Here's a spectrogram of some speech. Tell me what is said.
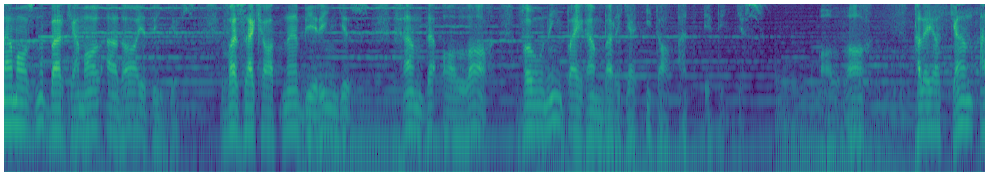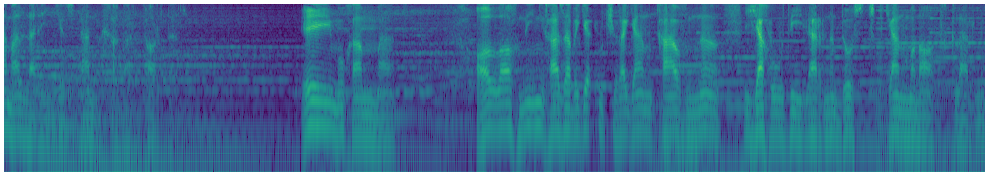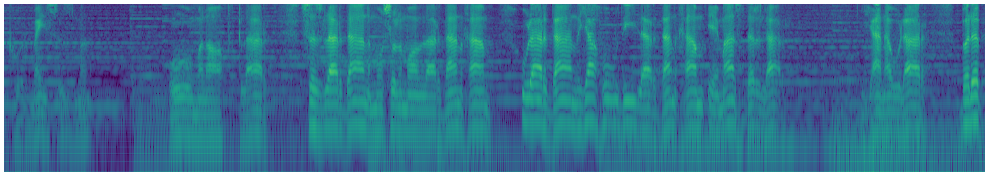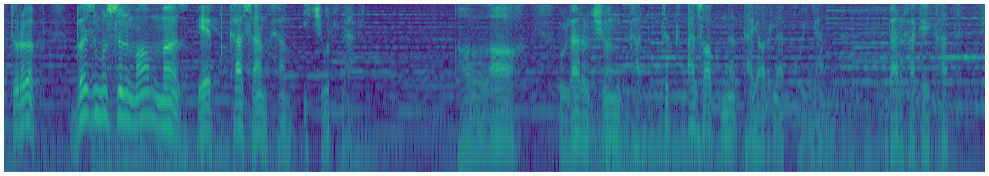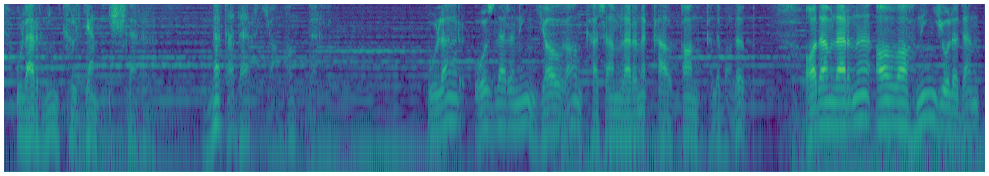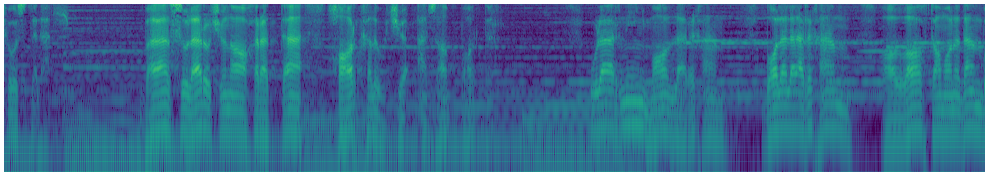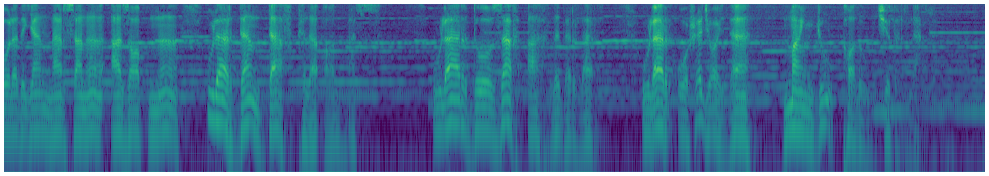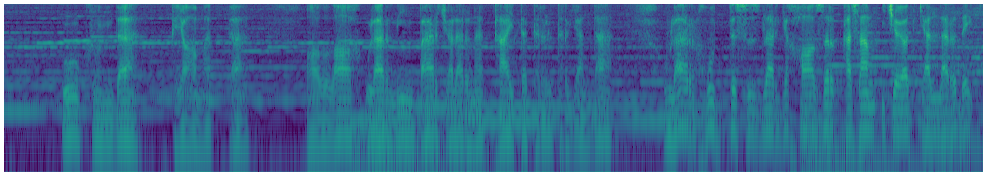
namozni barkamol ado etingiz va zakotni beringiz hamda Alloh va uning payg'ambariga itoat etingiz. Alloh qilayotgan amallaringizdan xabardordir. Ey Muhammad Allohning g'azabiga uchragan qavmni yahudiylarni do'st tutgan munofiqlarni ko'rmaysizmi? U munofiqlar sizlardan musulmonlardan ham ulardan yahudiylardan ham emasdirlar. Yana ular bilib turib biz musulmonmiz deb qasam ham ichurlar. Alloh ular uchun qattiq azobni tayyorlab qo'ygan. Darhaqiqat ularning qilgan ishlari naqadar yomondir ular o'zlarining yolg'on qasamlarini qalqon qilib olib odamlarni Allohning yo'lidan to'sdilar. Bas ular uchun oxiratda xor qiluvchi azob bordir. Ularning mollari ham bolalari ham Alloh tomonidan bo'ladigan narsani azobni ulardan daf qila olmas. Ular do'zax ahlidirlar. Ular o'sha joyda mangu qoluvchidirlar. U kunda qiyomatda Alloh ularning barchalarini qayta tiriltirganda ular xuddi sizlarga hozir qasam ichayotganlaridek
